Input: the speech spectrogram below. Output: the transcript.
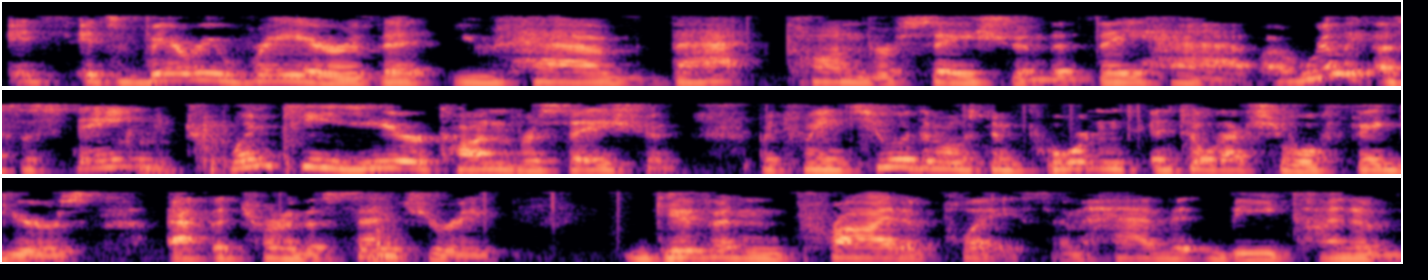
It's it's very rare that you have that conversation that they have, a really a sustained twenty year conversation between two of the most important intellectual figures at the turn of the century, given pride of place and have it be kind of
